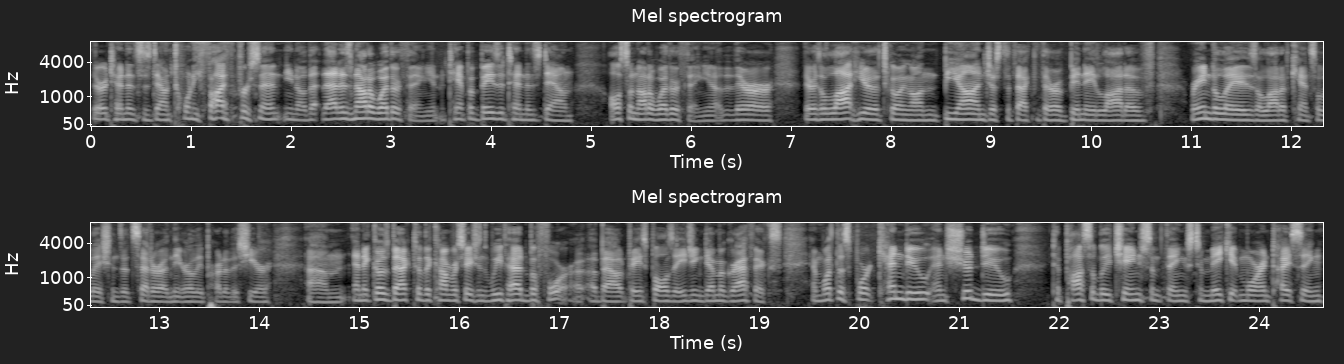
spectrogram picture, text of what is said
Their attendance is down 25%. You know, that that is not a weather thing. You know, Tampa Bay's attendance down also not a weather thing. You know, there are there's a lot here that's going on beyond just the fact that there have been a lot of rain delays, a lot of cancellations, et cetera, in the early part of this year. Um, and it goes back to the conversations we've had before about baseball's aging demographics and what the sport can do and should do to possibly change some things to make it more enticing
